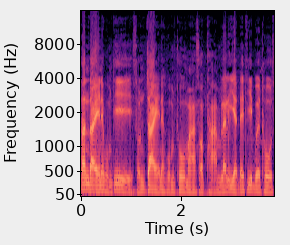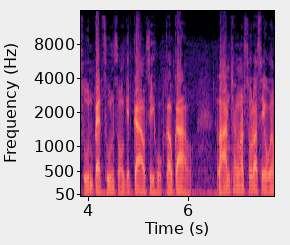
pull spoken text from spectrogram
ท่านใดนะผมที่สนใจนะผมโทรมาสอบถามรายละเอียดได้ที่เบอร์โทร 0802794699 ร้านช่างน็อตโซลาร์เซลล์นะ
